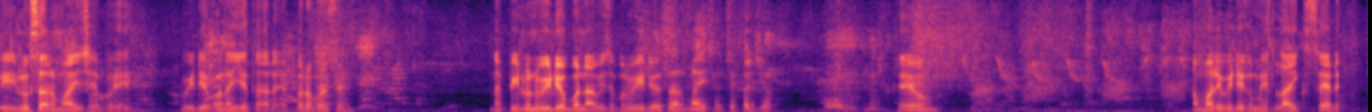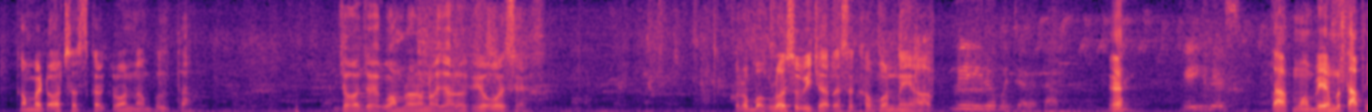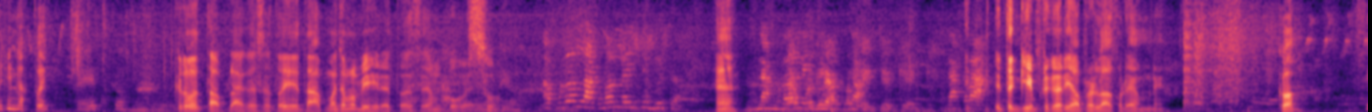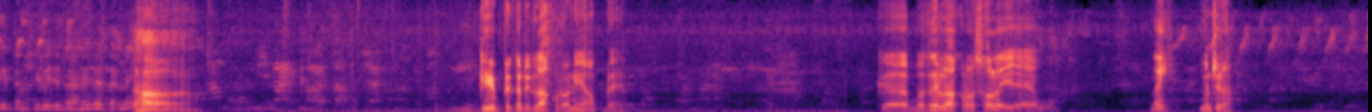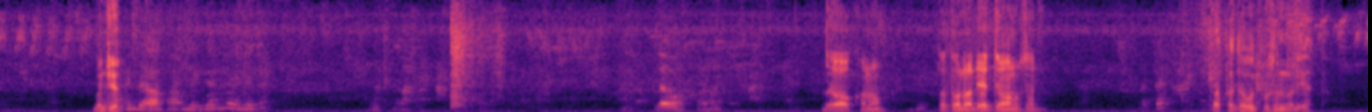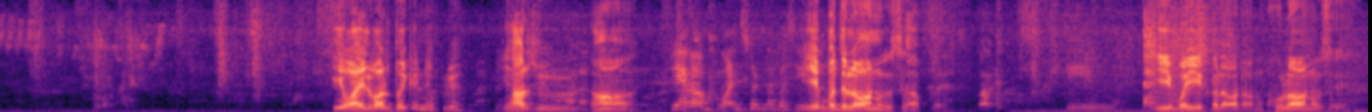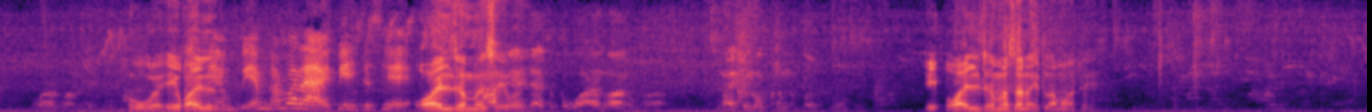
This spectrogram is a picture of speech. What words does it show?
પીલું શરમાય છે ભાઈ. વીડિયો બનાવીએ તારે. બરાબર છે? ના, પીલુંનો વીડિયો બનાવી છે, પણ વીડિયો શરમાય છે, ચેપજ્યો. એવું? અમારી વીડિયો ગમે લાઈક શેર કમેન્ટ ઓર સબસ્ક્રાઈબ કરવા ન ભૂલતા. જો જો ગામડાનો નજારો કેવો હશે પેલો બગલો શું વિચારે છે? ખબર નહીં આપ. બે હીરો બચાવે તાપ. હે? બે હીરો તાપમાં બે એમને તાપે નહીં લાગતો એ? એ જ કહું કેટલો તાપ લાગે છે? તો એ તાપમાં જ હમણાં બેસી રહેતો હશે એમ કહું છું. આપણા લાકડા લઈ કે બેટા. હે? એ તો ગિફ્ટ કરી આપણે લાકડે એમને. ક? હા. ગિફ્ટ કરી લાકડોની આપણે. કે બધે લાકડો સો લઈ જાય આવું. નહીં મંજુરા? અમે દવાખાના. તો તો નડિયાદ જવાનું છે ને? તો જવું જ પડશે નડિયાદ. એ ઓઇલ વાળું ધોઈ કે ઉપડ્યું એ સારું હા. એ બદલવાનું છે આપણે. એ ભાઈ એ કરાવવાનું, ખોલાવાનું છે. એ ઓઇલ ઓઇલ જમે છે ભાઈ. એ ઓઇલ જમે છે ને એટલા માટે.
